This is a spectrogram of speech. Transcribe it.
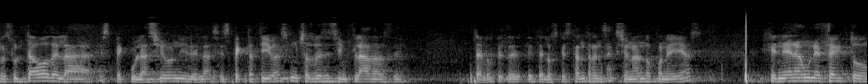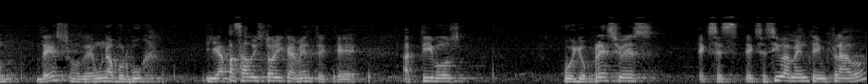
resultado de la especulación y de las expectativas, muchas veces infladas de, de los, que- de- de los que están transaccionando con ellas, genera un efecto de eso, de una burbuja. Y ha pasado históricamente que activos cuyo precio es exces- excesivamente inflado,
